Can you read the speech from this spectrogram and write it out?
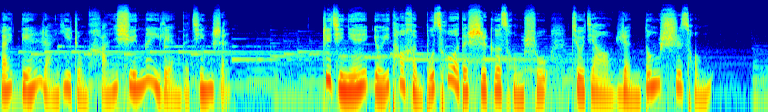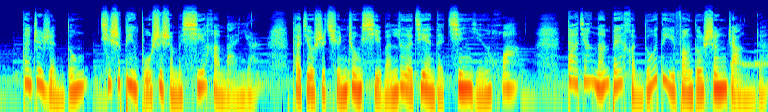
来点燃一种含蓄内敛的精神。这几年有一套很不错的诗歌丛书，就叫《忍冬诗丛》。但这忍冬其实并不是什么稀罕玩意儿，它就是群众喜闻乐见的金银花，大江南北很多地方都生长着，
